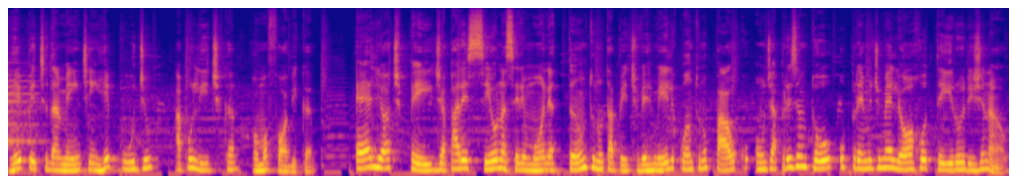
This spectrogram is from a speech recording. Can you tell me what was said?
repetidamente em repúdio a política homofóbica. Elliot Page apareceu na cerimônia tanto no tapete vermelho quanto no palco, onde apresentou o prêmio de melhor roteiro original.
